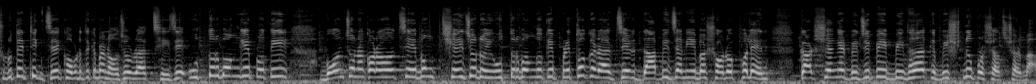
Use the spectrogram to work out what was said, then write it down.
শুরুতে ঠিক যে খবর থেকে আমরা নজর রাখছি যে উত্তরবঙ্গের প্রতি বঞ্চনা করা হচ্ছে এবং সেই জন্যই উত্তরবঙ্গকে পৃথক রাজ্যের দাবি জানিয়ে বা সরব হলেন কার্শিয়াংয়ের বিজেপি বিধায়ক বিষ্ণু প্রসাদ শর্মা।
